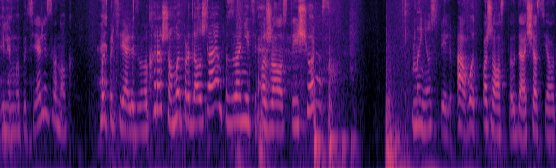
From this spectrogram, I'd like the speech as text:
Или мы потеряли звонок? Мы потеряли звонок. Хорошо, мы продолжаем. Позвоните, пожалуйста, еще раз. Мы не успели. А, вот, пожалуйста, да, сейчас я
